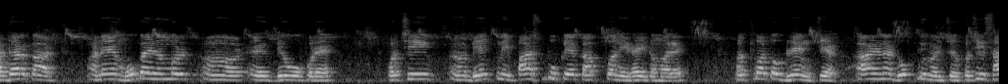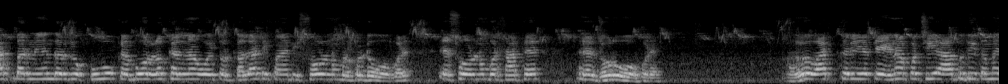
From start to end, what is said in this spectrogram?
આધાર કાર્ડ અને મોબાઈલ નંબર એક દેવો પડે. પછી બેંકની પાસબુક એક આપવાની થાય તમારે. અથવા તો બ્લેન્ક ચેક આ એના ડોક્યુમેન્ટ છે. પછી સાત બારની અંદર જો કૂવો કે બોર લખેલ ના હોય તો તલાટી પાસેથી સોળ નંબર કઢાવવો પડે. એ સોળ નંબર સાથે જોડવો પડે. હવે વાત કરીએ કે એના પછી આ બધી તમે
